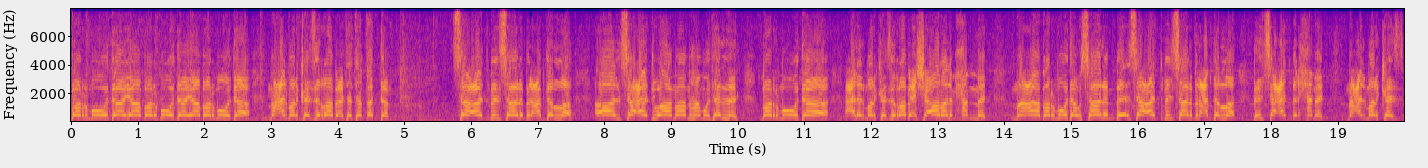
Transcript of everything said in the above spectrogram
برمودا يا برمودا يا برمودا. مع المركز الرابع تتقدم. سعد بن سالم بن عبد الله. آل سعد وأمامها مثلث. برمودا على المركز الرابع. شعار لمحمد مع برمودا وسالم سعد بن سالم بن عبد الله بن سعد بن حمد مع المركز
